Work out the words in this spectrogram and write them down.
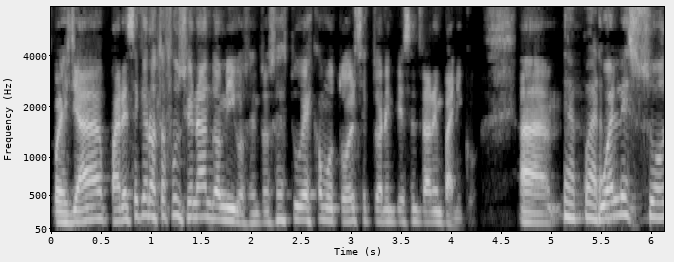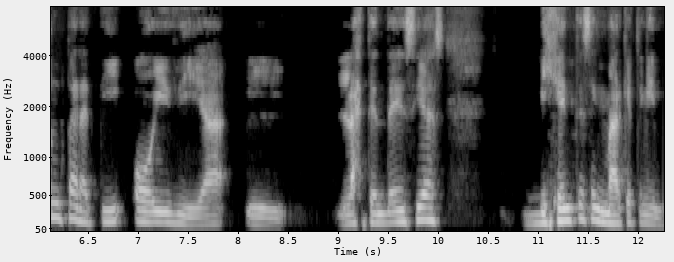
pues ya parece que no está funcionando, amigos. Entonces tú ves como todo el sector empieza a entrar en pánico. Ah, ¿Cuáles son para ti hoy día las tendencias? Vigentes en marketing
